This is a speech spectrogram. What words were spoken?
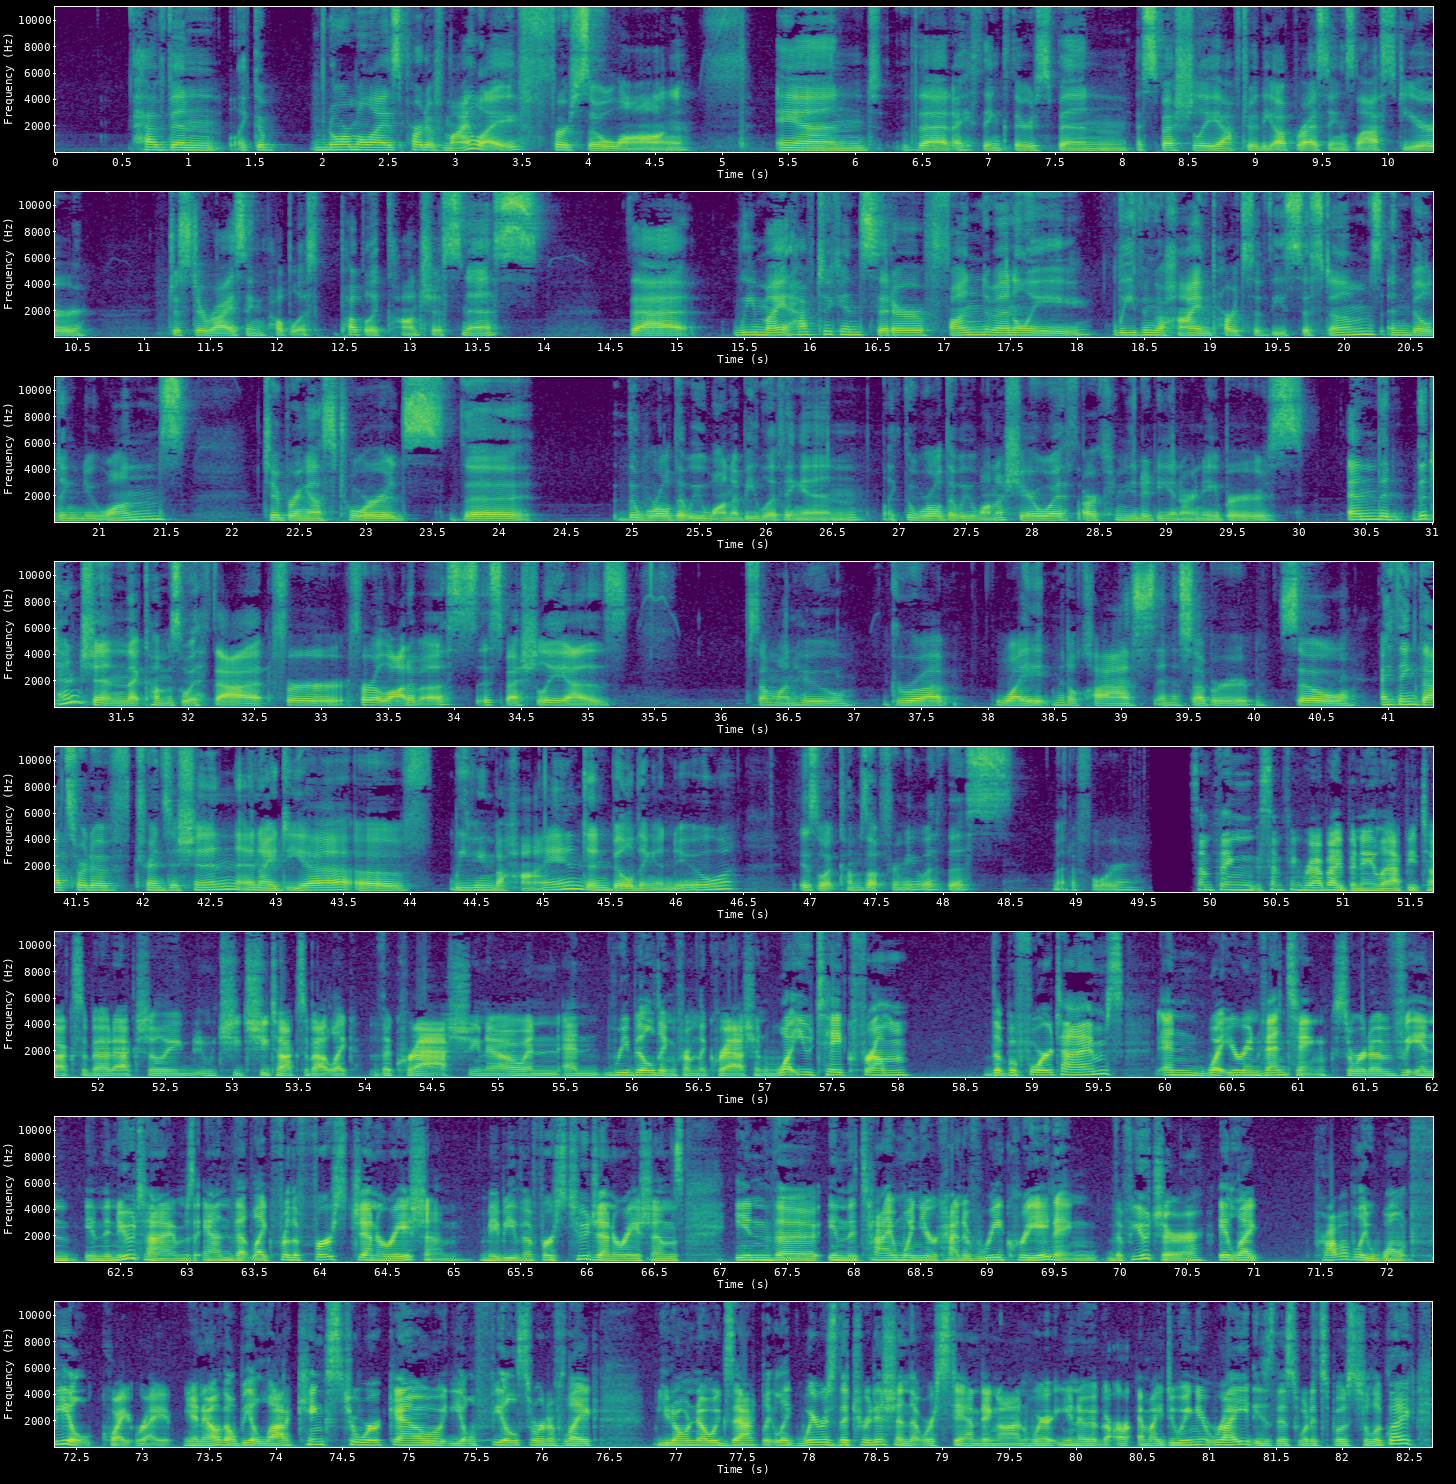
have been like a normalized part of my life for so long. And that I think there's been, especially after the uprisings last year, just a rising public public consciousness that we might have to consider fundamentally leaving behind parts of these systems and building new ones to bring us towards the the world that we want to be living in, like the world that we want to share with our community and our neighbors and the the tension that comes with that for for a lot of us, especially as someone who grew up white, middle class in a suburb. So I think that sort of transition and idea of leaving behind and building anew is what comes up for me with this metaphor. Something something Rabbi Benay Lappe talks about actually she she talks about like the crash, you know, and and rebuilding from the crash and what you take from the before times and what you're inventing sort of in in the new times. And that like for the first generation maybe the first two generations in the in the time when you're kind of recreating the future it like probably won't feel quite right you know? There'll be a lot of kinks to work out. You'll feel sort of like you don't know exactly like where's the tradition that we're standing on? Where you know are, am i doing it right? Is this what it's supposed to look like?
